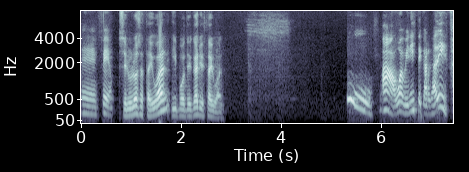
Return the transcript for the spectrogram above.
¿eh? Feo. Celulosa está igual, hipotecario está igual. Ah, bueno, viniste cargadito.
